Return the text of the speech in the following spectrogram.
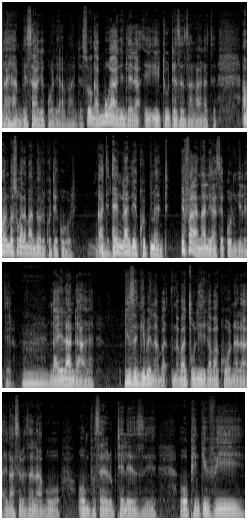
Ngayihambisa ke egoli iAvante. So ngabuka ke indlela itude ezenza ngayo. Ngathi abantu basuka labambe record egoli. Ngathi ayingilanda equipment efana nale yasegoli ngilethela. Ngayilanda ke ngize ngibe naba- nabaculika abakhona la engasebenza nabo omvuselelo ubuthelezi oPinky V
